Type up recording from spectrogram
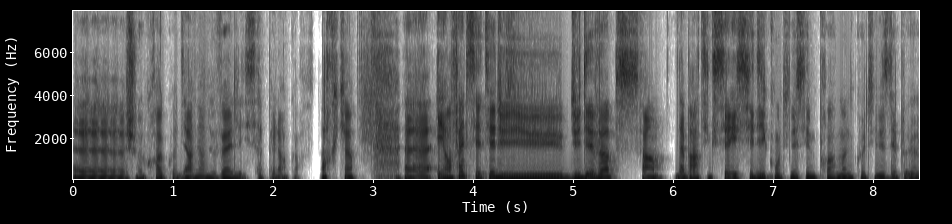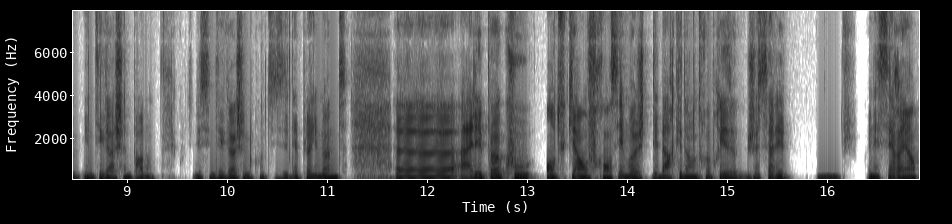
Euh, je crois qu'aux dernières nouvelles il s'appelle encore Stork. Euh, et en fait c'était du du DevOps. Enfin la partie CI/CD Continuous Improvement, Continuous euh, Integration pardon, Continuous Integration, Continuous Deployment. Euh, à l'époque où en tout cas en France et moi je débarquais dans l'entreprise, je savais je connaissais rien.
